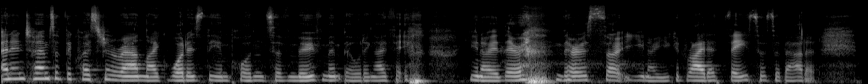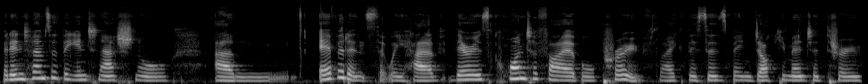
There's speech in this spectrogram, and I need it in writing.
and in terms of the question around like what is the importance of movement building, I think you know there there is so you know you could write a thesis about it, but in terms of the international um, evidence that we have, there is quantifiable proof. Like this has been documented through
